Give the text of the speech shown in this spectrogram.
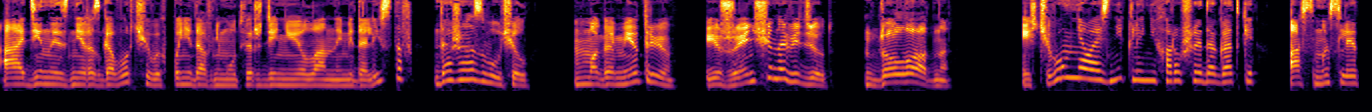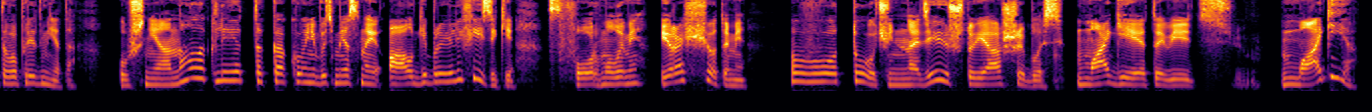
а один из неразговорчивых, по недавнему утверждению Ланны медалистов, даже озвучил «Магометрию? И женщина ведет? Да ладно!» Из чего у меня возникли нехорошие догадки о смысле этого предмета — Уж не аналог ли это какой-нибудь местной алгебры или физики с формулами и расчетами? Вот очень надеюсь, что я ошиблась. Магия — это ведь... магия?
